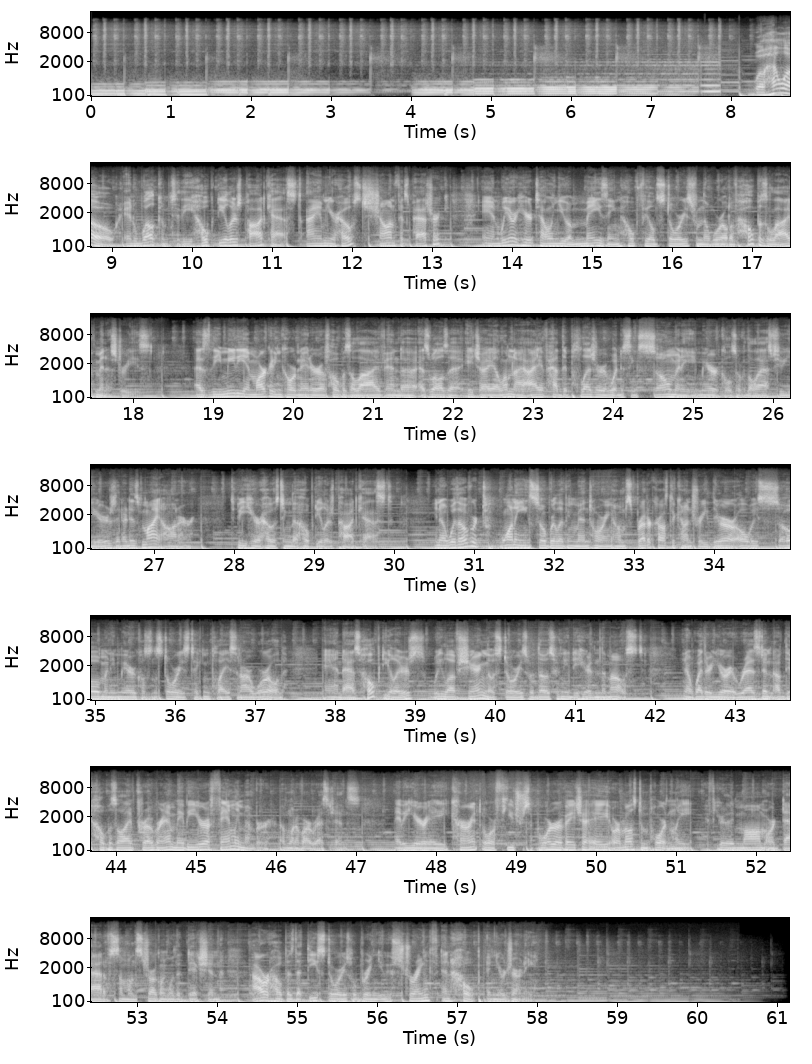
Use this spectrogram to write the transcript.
Well, hello, and welcome to the Hope Dealers Podcast. I am your host, Sean Fitzpatrick, and we are here telling you amazing hope filled stories from the world of Hope is Alive Ministries. As the media and marketing coordinator of Hope is Alive, and uh, as well as a HIA alumni, I have had the pleasure of witnessing so many miracles over the last few years, and it is my honor to be here hosting the Hope Dealers Podcast. You know, with over 20 sober living mentoring homes spread across the country, there are always so many miracles and stories taking place in our world. And as hope dealers, we love sharing those stories with those who need to hear them the most. You know, whether you're a resident of the Hope is Alive program, maybe you're a family member of one of our residents, maybe you're a current or future supporter of HIA, or most importantly, if you're the mom or dad of someone struggling with addiction, our hope is that these stories will bring you strength and hope in your journey.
